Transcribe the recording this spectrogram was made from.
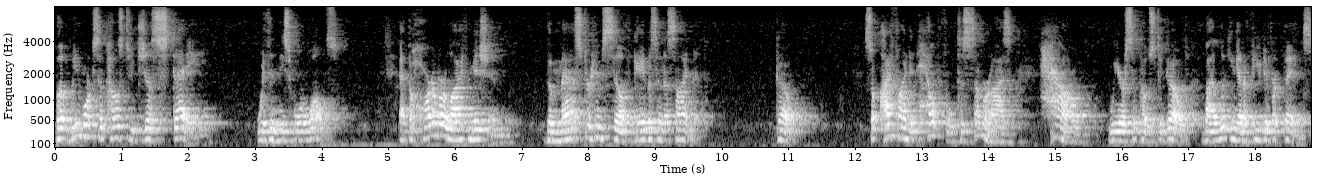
But we weren't supposed to just stay within these four walls. At the heart of our life mission, the Master himself gave us an assignment go. So I find it helpful to summarize how we are supposed to go by looking at a few different things.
